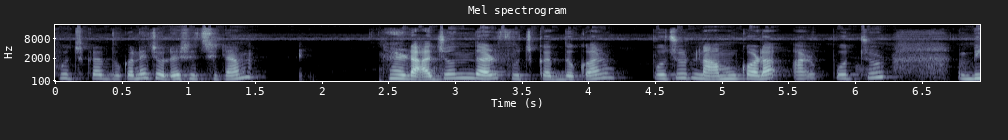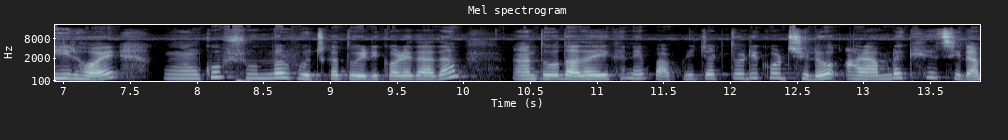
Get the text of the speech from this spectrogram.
ফুচকার দোকানে চলে এসেছিলাম। রাজনদার ফুচকার দোকান। প্রচুর নাম করা আর প্রচুর ভিড় হয়। খুব সুন্দর ফুচকা তৈরি করে দাদা। তো দাদা এখানে পাপড়ি চাট তৈরি করছিল আর আমরা খেয়েছিলাম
